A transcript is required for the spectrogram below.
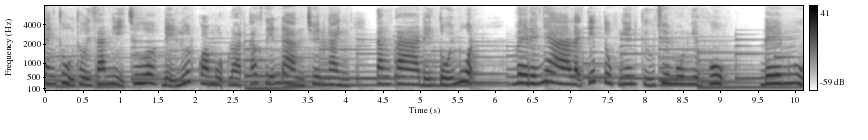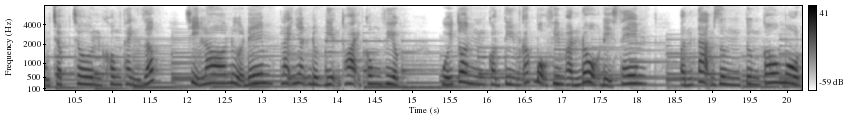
tranh thủ thời gian nghỉ trưa để lướt qua một loạt các diễn đàn chuyên ngành, tăng ca đến tối muộn. Về đến nhà lại tiếp tục nghiên cứu chuyên môn nghiệp vụ. Đêm ngủ chập chờn, không thành giấc, chỉ lo nửa đêm lại nhận được điện thoại công việc. Cuối tuần còn tìm các bộ phim ấn độ để xem. Ấn tạm dừng từng câu một,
